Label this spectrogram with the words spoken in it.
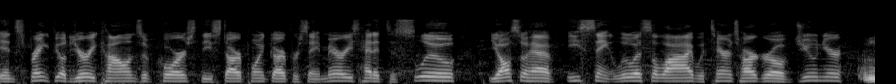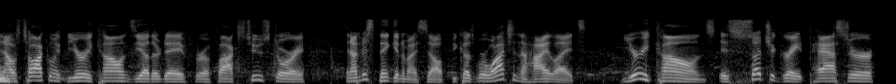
in Springfield. Yuri Collins, of course, the star point guard for St. Mary's, headed to SLU. You also have East St. Louis alive with Terrence Hargrove Jr. And I was talking with Yuri Collins the other day for a Fox 2 story, and I'm just thinking to myself, because we're watching the highlights, Yuri Collins is such a great passer,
